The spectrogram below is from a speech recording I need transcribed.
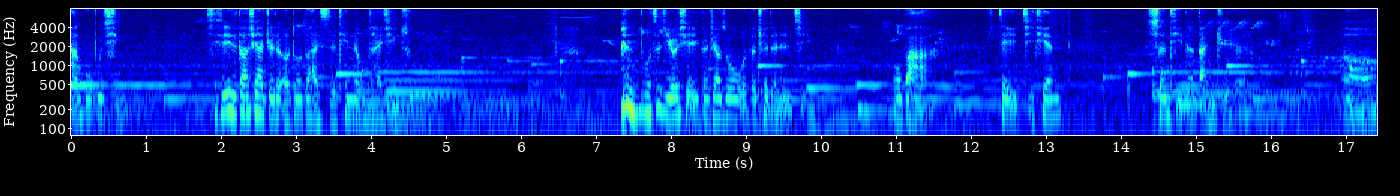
含糊不清。其实一直到现在，觉得耳朵都还是听得不太清楚。我自己有写一个叫做“我的确诊日记”，我把这几天身体的感觉，呃，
